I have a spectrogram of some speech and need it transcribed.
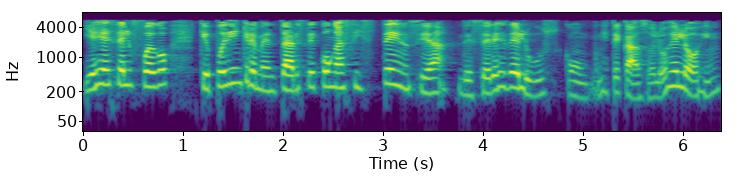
Y es ese el fuego que puede incrementarse con asistencia de seres de luz, con en este caso los Elohim,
